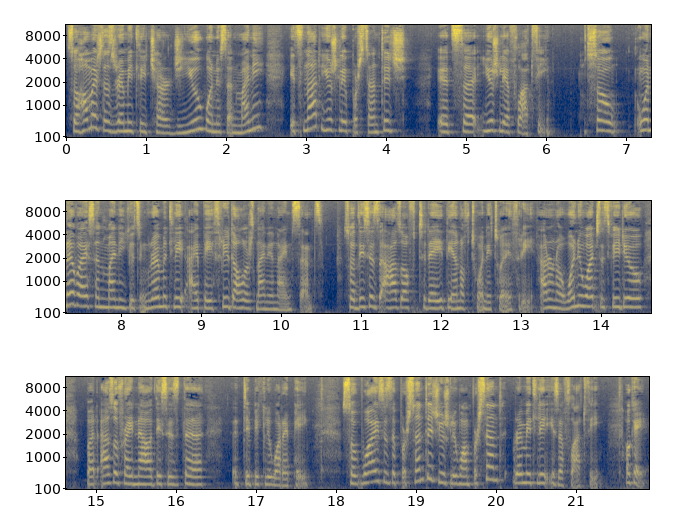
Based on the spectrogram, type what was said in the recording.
So how much does Remitly charge you when you send money? It's not usually a percentage. It's uh, usually a flat fee. So whenever I send money using Remitly, I pay three dollars ninety nine cents. So this is as of today, the end of 2023. I don't know when you watch this video, but as of right now, this is the typically what I pay. So Wise is a percentage, usually 1%. Remitly is a flat fee. Okay,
